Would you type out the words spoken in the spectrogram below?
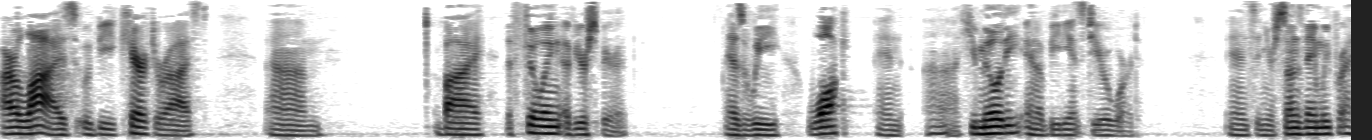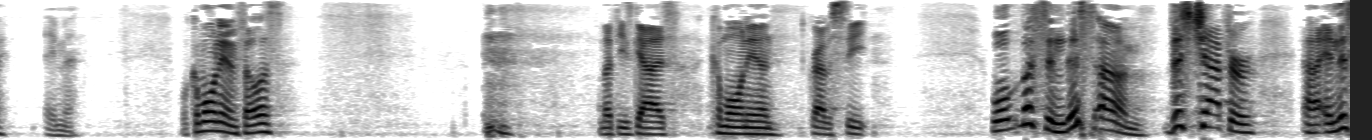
our lives would be characterized um, by the filling of your Spirit as we walk in uh, humility and obedience to your word. And it's in your Son's name we pray. Amen. Well, come on in, fellas. Let these guys come on in, grab a seat. Well, listen, this, um, this chapter uh, and this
